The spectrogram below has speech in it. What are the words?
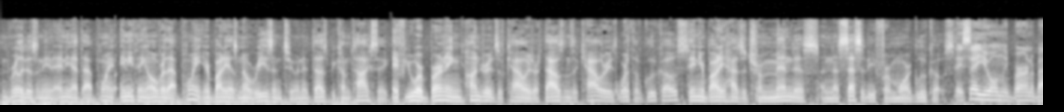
It really doesn't need any at that point. Anything over that point, your body has no reason to, and it does become toxic. If you are burning hundreds of calories or thousands of calories worth of glucose, then your body has a tremendous necessity for more glucose. They say you only burn about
